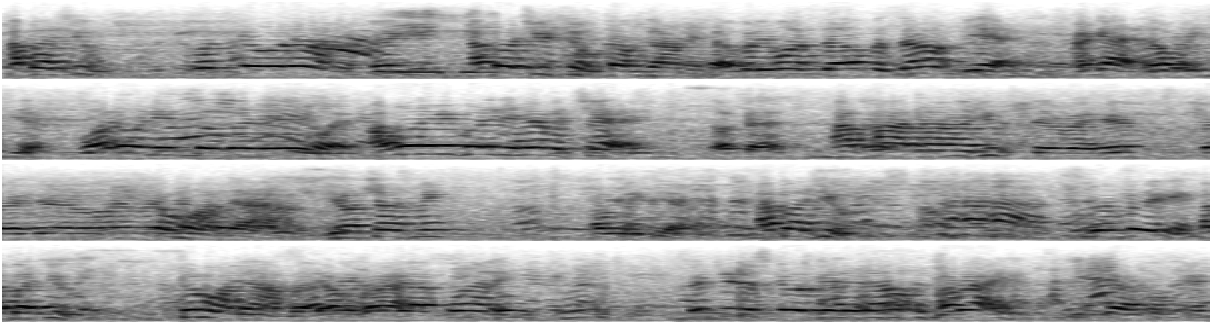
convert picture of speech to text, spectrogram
How about you? What's going on here, Biggie? How about you two come down and help? Somebody wants to help us out? Yeah, I got it. No big deal. Why do we need somebody anyway? I want everybody to have a chance. Okay. How about uh, you stay right here? Right here in the line right Come on down. You don't trust me? Oh, no big deal. How about you? You're big. How about you? Come on down, buddy. All right. got plenty. Could you just go get it out? All right. Be careful, okay?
